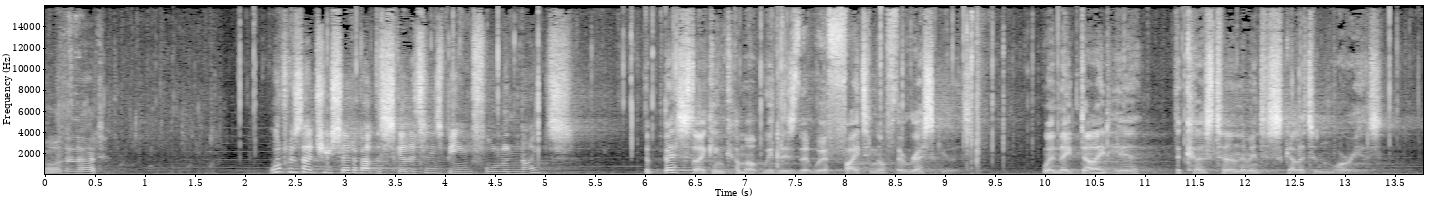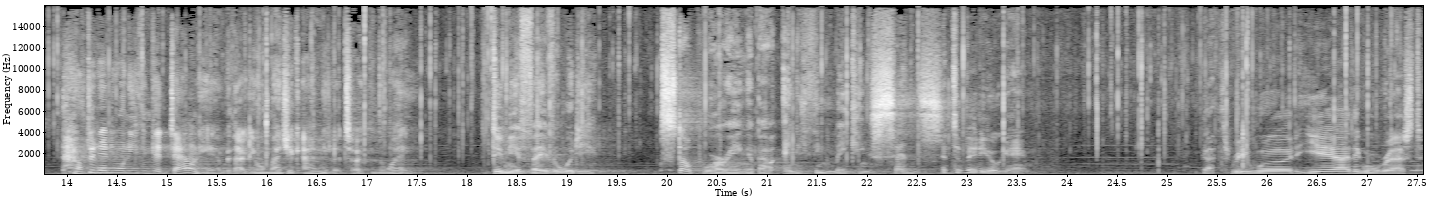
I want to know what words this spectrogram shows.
Oh, look at that. What was that you said about the skeletons being fallen knights? The best I can come up with is that we're fighting off the rescuers. When they died here, the curse turned them into skeleton warriors. How did anyone even get down here without your magic amulet to open the way? Do me a favor, would you? Stop worrying about anything making sense. It's a video game. Got three wood. Yeah, I think we'll rest.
